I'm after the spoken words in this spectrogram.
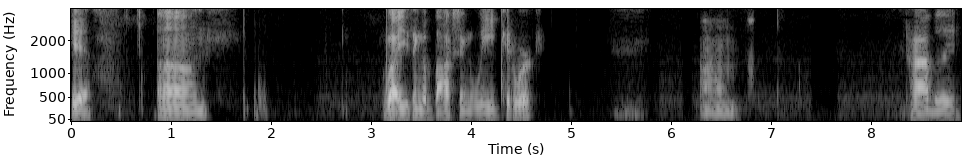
Yeah. Um, why you think a boxing league could work? Um, probably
